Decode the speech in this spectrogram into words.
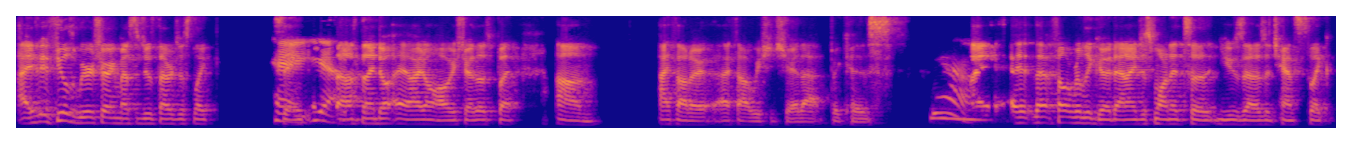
I, it feels weird sharing messages that are just like Hey, saying yeah. stuff, and I don't, I don't always share those. But um, I thought I, I thought we should share that because Yeah. I, I, that felt really good, and I just wanted to use that as a chance to like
